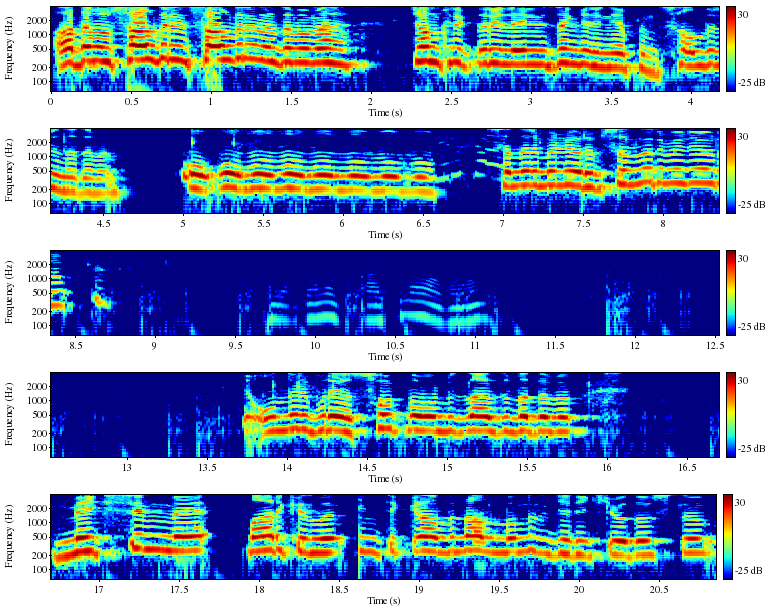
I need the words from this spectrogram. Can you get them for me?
Adamım saldırın saldırın adamıma. Cam kırıklarıyla elinizden geleni yapın. Saldırın adamım. O o o o o o o o. Sanırım ölüyorum sanırım ölüyorum. Adamım sakin ol adamım. Onları buraya sokmamamız lazım adamım. Maxim ve Markle'ın intikamını almamız gerekiyor dostum.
